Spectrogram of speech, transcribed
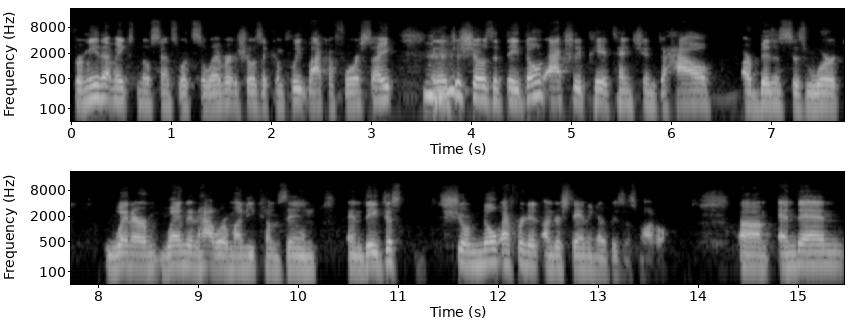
For me, that makes no sense whatsoever. It shows a complete lack of foresight, mm-hmm. and it mm-hmm. just shows that they don't actually pay attention to how our businesses work, when our when and how our money comes in, and they just show no effort in understanding our business model. Um, and then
